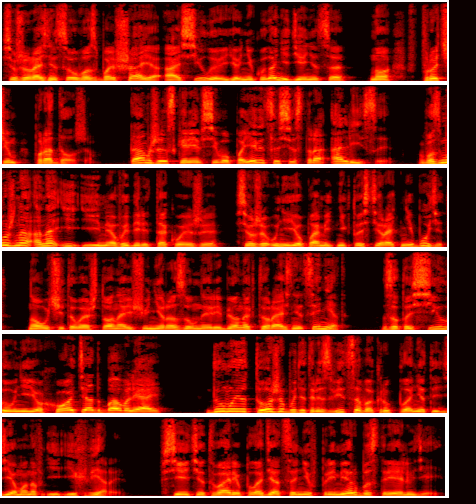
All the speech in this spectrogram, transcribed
Все же разница у вас большая, а силы ее никуда не денется. Но, впрочем, продолжим. Там же, скорее всего, появится сестра Алисы. Возможно, она и имя выберет такое же. Все же у нее память никто стирать не будет. Но учитывая, что она еще неразумный ребенок, то разницы нет. Зато силы у нее хоть отбавляй. Думаю, тоже будет резвиться вокруг планеты демонов и их веры. Все эти твари плодятся не в пример быстрее людей.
